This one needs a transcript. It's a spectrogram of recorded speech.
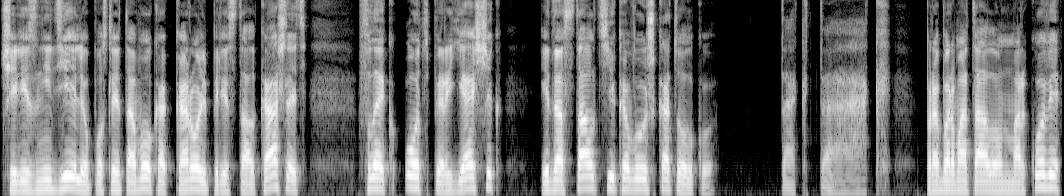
через неделю после того, как король перестал кашлять, Флэк отпер ящик и достал тиковую шкатулку. «Так-так», — пробормотал он моркови,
